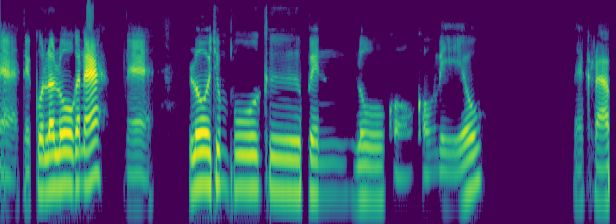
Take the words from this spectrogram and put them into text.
นะแต่คนละโลกันนะนะโลชมพูคือเป็นโลของของเหลวนะครับ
